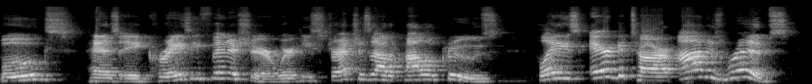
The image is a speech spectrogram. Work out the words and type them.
Boogs has a crazy finisher where he stretches out Apollo Crews, plays air guitar on his ribs,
